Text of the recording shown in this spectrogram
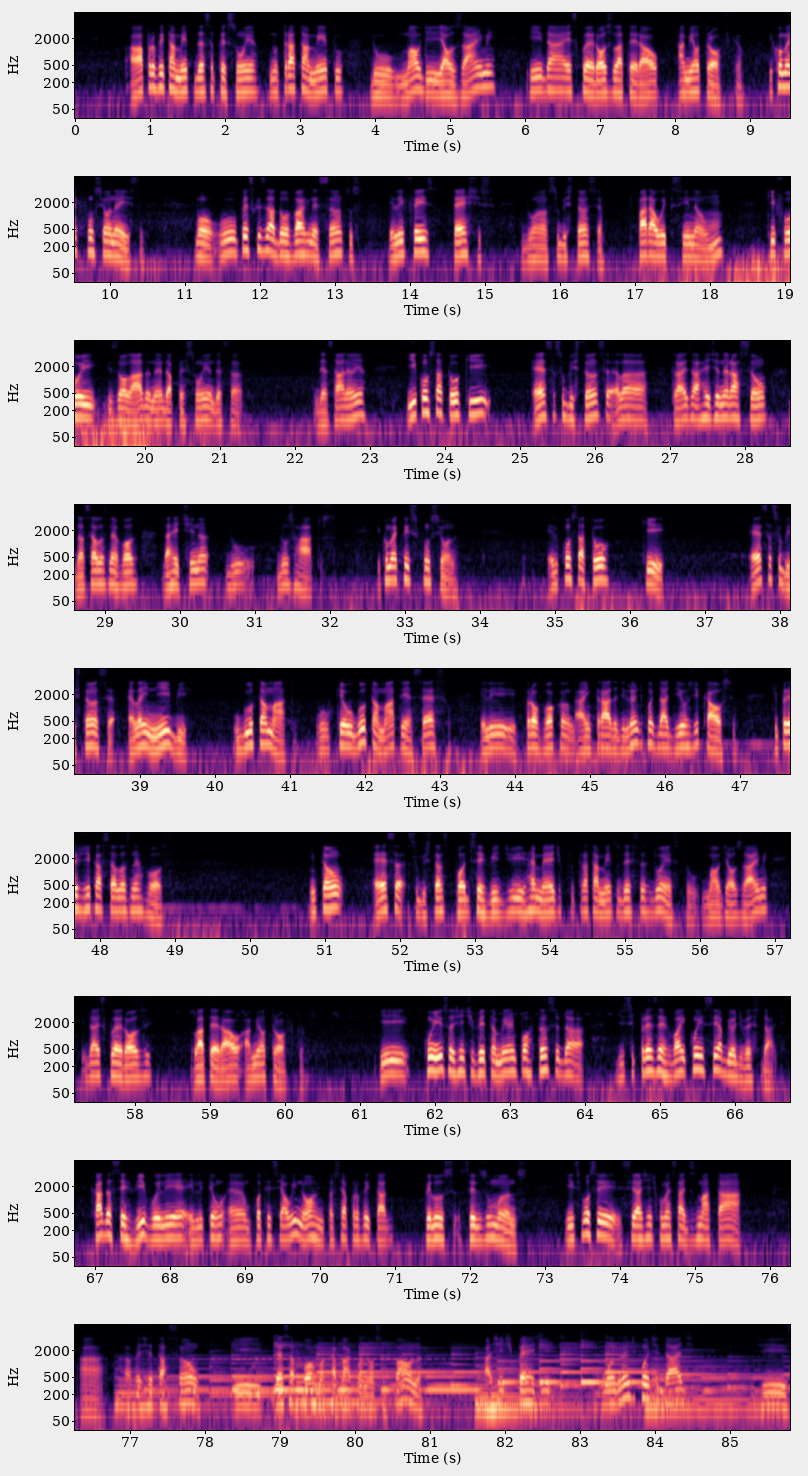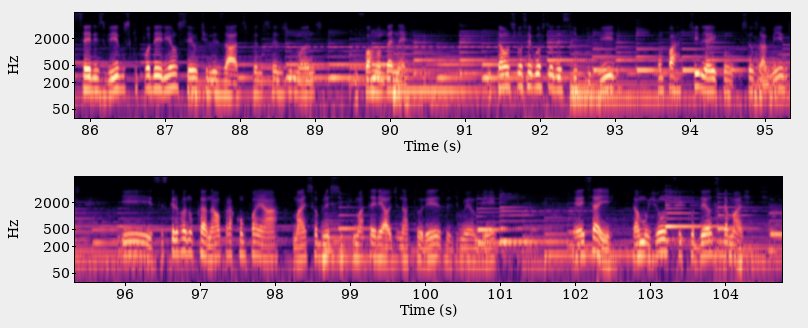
o aproveitamento dessa peçonha no tratamento do mal de Alzheimer e da esclerose lateral amiotrófica. E como é que funciona isso? Bom, o pesquisador Wagner Santos, ele fez testes de uma substância para a Wixina 1, que foi isolada né, da peçonha dessa, dessa aranha e constatou que essa substância ela traz a regeneração das células nervosas da retina do, dos ratos. E como é que isso funciona? ele constatou que essa substância ela inibe o glutamato. O que o glutamato em excesso ele provoca a entrada de grande quantidade de íons de cálcio que prejudica as células nervosas. Então essa substância pode servir de remédio para o tratamento dessas doenças, do mal de Alzheimer e da esclerose lateral amiotrófica. E com isso a gente vê também a importância da de se preservar e conhecer a biodiversidade. Cada ser vivo ele, é, ele tem um, é um potencial enorme para ser aproveitado pelos seres humanos. E se, você, se a gente começar a desmatar a, a vegetação e dessa forma acabar com a nossa fauna, a gente perde uma grande quantidade de seres vivos que poderiam ser utilizados pelos seres humanos de forma benéfica. Então, se você gostou desse tipo de vídeo, compartilhe aí com seus amigos e se inscreva no canal para acompanhar mais sobre esse tipo de material de natureza, de meio ambiente. E é isso aí. Tamo junto, fique com Deus, até mais gente.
